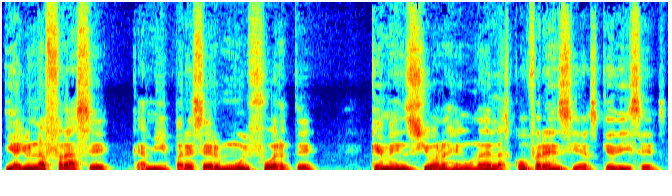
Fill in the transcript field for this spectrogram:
Y hay una frase, a mi parecer, muy fuerte, que mencionas en una de las conferencias que dices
